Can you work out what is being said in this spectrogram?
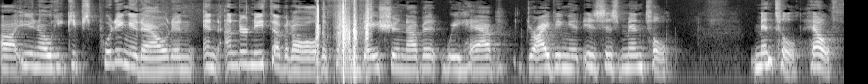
Uh, you know he keeps putting it out and and underneath of it all the foundation of it we have driving it is his mental mental health.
